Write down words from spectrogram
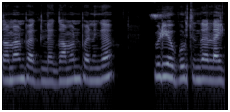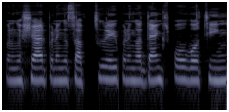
கமெண்ட் பாக்ஸில் கமெண்ட் பண்ணுங்கள் வீடியோ பிடிச்சிருந்தா லைக் பண்ணுங்கள் ஷேர் பண்ணுங்கள் சப்ஸ்கிரைப் பண்ணுங்கள் தேங்க்ஸ் ஃபார் வாட்சிங்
